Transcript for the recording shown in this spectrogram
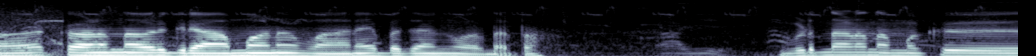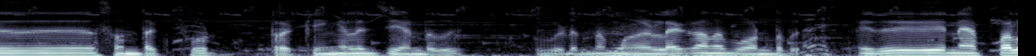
ആ കാണുന്ന ഒരു ഗ്രാമമാണ് വാനേ ബജാങ് പറഞ്ഞ കേട്ടോ. ഇവിടുന്നാണ് നമുക്ക് സന്തക്പൂർ ട്രക്കിംഗ് എല്ലാം ചെയ്യേണ്ടത്. ഇവിടുന്ന് മുകളിലേക്കാണ് പോകേണ്ടത്. ഇത് നേപ്പാൾ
